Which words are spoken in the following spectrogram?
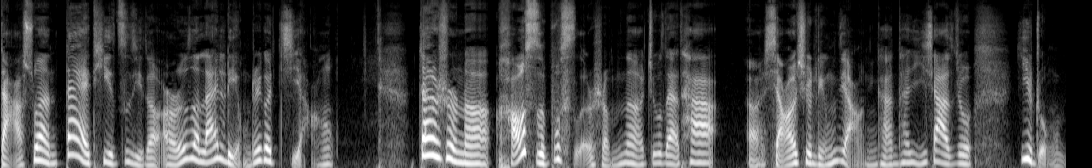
打算代替自己的儿子来领这个奖，但是呢，好死不死是什么呢？就在他呃想要去领奖，你看他一下子就一种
